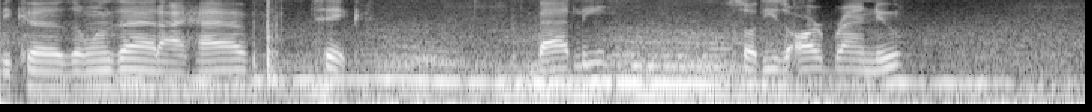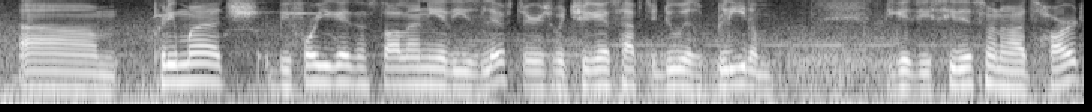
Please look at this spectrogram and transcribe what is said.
because the ones that I have tick badly. So these are brand new um, pretty much before you guys install any of these lifters what you guys have to do is bleed them because you see this one how it's hard?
